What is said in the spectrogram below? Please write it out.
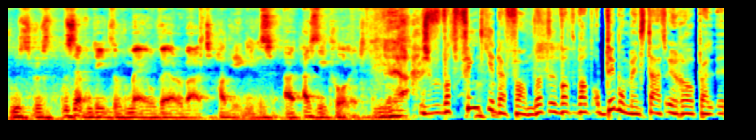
The 17th of May or thereabouts, hugging, is, as we call it. Ja. Dus wat vind je daarvan? Wat, wat, wat op dit moment staat Europa eh,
